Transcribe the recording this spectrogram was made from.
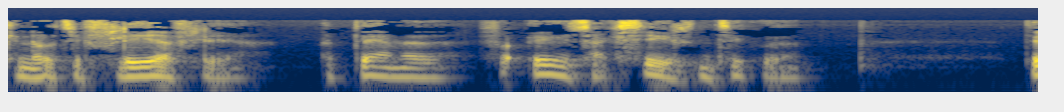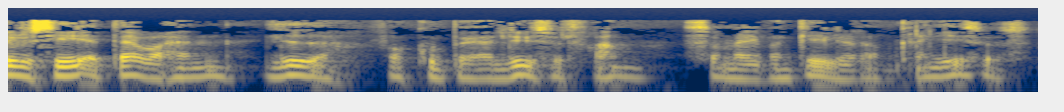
kan nå til flere og flere, og dermed forøge taksigelsen til Gud. Det vil sige, at der hvor han lider for at kunne bære lyset frem, som er evangeliet omkring Jesus,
